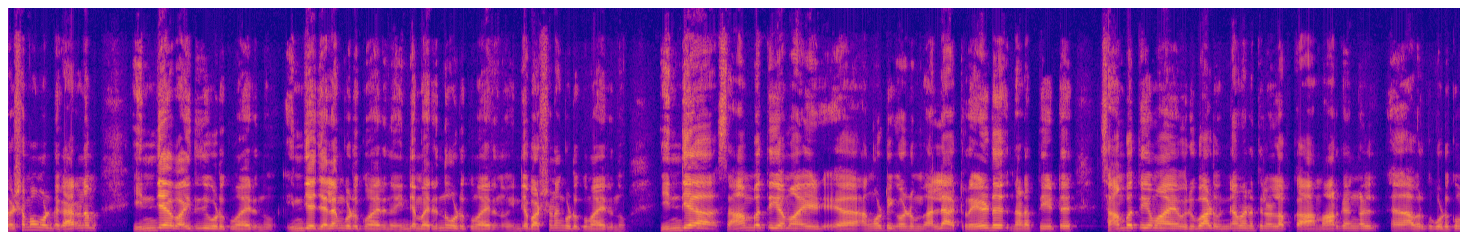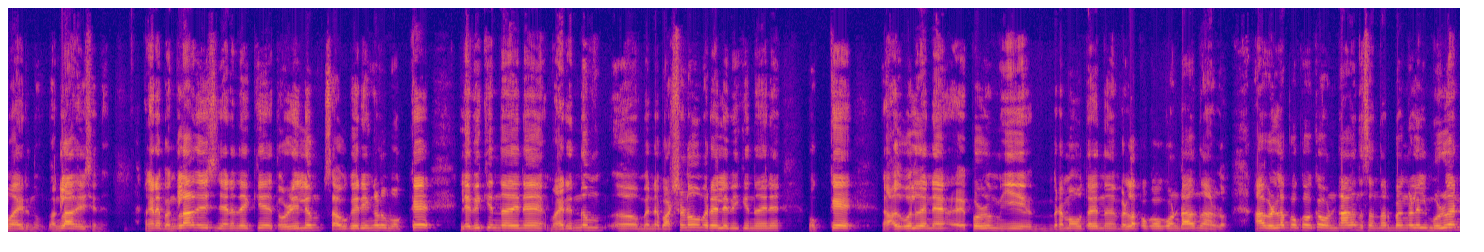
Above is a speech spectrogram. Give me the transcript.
വിഷമമുണ്ട്. കാരണം ഇന്ത്യ വൈദ്യുതി കൊടുക്കുമായിരുന്നു ഇന്ത്യ ജലം കൊടുക്കുമായിരുന്നു ഇന്ത്യ മരുന്ന് കൊടുക്കുമായിരുന്നു ഇന്ത്യ ഭക്ഷണം കൊടുക്കുമായിരുന്നു. ഇന്ത്യ സാമ്പത്തികമായി അങ്ങോട്ടും ഇങ്ങോട്ടും നല്ല ട്രേഡ് നടത്തിയിട്ട് സാമ്പത്തികമായ ഒരുപാട് ഉന്നമനത്തിനുള്ള മാർഗങ്ങൾ അവർക്ക് കൊടുക്കുമായിരുന്നു ബംഗ്ലാദേശിന്. അങ്ങനെ ബംഗ്ലാദേശ് ജനതയ്ക്ക് തൊഴിലും സൗകര്യങ്ങളും ഒക്കെ ലഭിക്കുന്നതിന് മരുന്നും പിന്നെ ഭക്ഷണവും വരെ ലഭിക്കുന്നതിന് ഒക്കെ അതുപോലെ തന്നെ എപ്പോഴും ഈ ബ്രഹ്മപുത്രയിൽ നിന്ന് വെള്ളപ്പൊക്കമൊക്കെ ഉണ്ടാകുന്നതാണല്ലോ. ആ വെള്ളപ്പൊക്കമൊക്കെ ഉണ്ടാകുന്ന സന്ദർഭങ്ങളിൽ മുഴുവൻ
